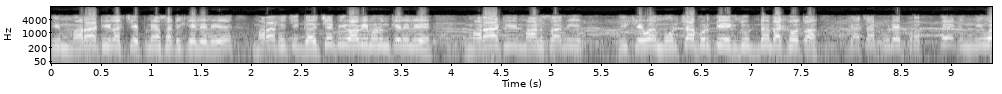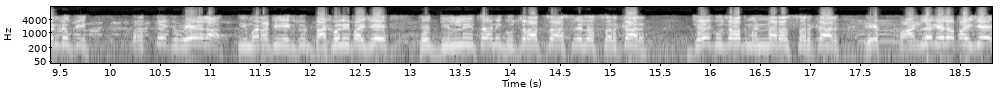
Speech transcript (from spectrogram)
ही मराठीला चेपण्यासाठी केलेली आहे. मराठीची गळचेपी व्हावी म्हणून केलेली आहे. मराठी माणसांनी ही केवळ मोर्चापुरती एकजूट न दाखवता याच्यापुढे प्रत्येक निवडणुकीत प्रत्येक वेळेला ही मराठी एकजूट दाखवली पाहिजे. हे दिल्लीचं आणि गुजरातचं असलेलं सरकार जय गुजरात म्हणणारं सरकार हे पाडलं गेलं पाहिजे.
